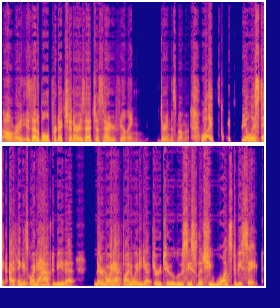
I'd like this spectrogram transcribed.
All right. Is that a bold prediction, or is that just how you're feeling during this moment? Well, it's realistic. I think it's going to have to be that they're going to have to find a way to get through to Lucy so that she wants to be saved.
